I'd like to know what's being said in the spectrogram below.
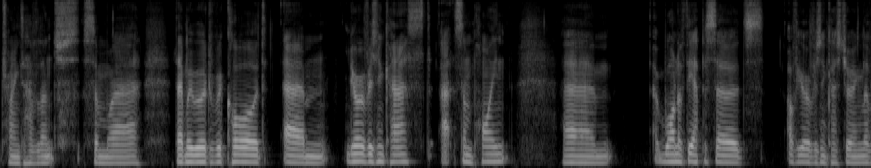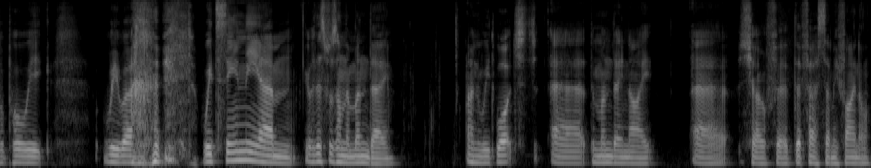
trying to have lunch somewhere. Then we would record um, Eurovisioncast at some point. Um, one of the episodes of Eurovisioncast during Liverpool week, we were we'd seen the um, this was on the Monday, and we'd watched uh, the Monday night uh, show for the first semi final,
